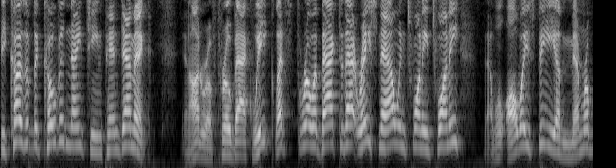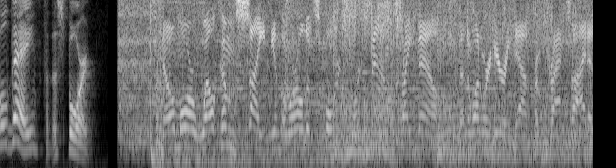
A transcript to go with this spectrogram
because of the COVID 19 pandemic. In honor of Throwback Week, let's throw it back to that race now in 2020. That will always be a memorable day for the sport. No more welcome sight in the world of sports or sound right now than the one we're hearing down from trackside as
